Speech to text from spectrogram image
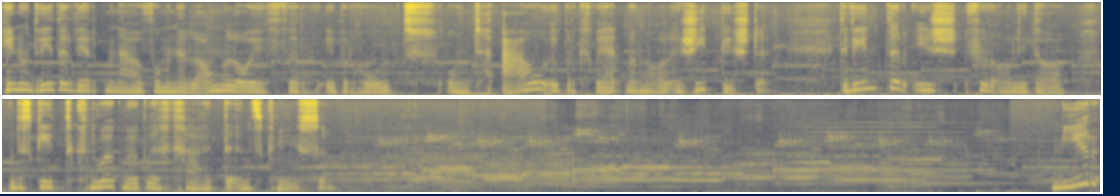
Hin und wieder wird man auch von einem Langläufer überholt und auch überquert man mal eine Skipiste. Der Winter ist für alle da und es gibt genug Möglichkeiten, ihn zu geniessen. Mir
